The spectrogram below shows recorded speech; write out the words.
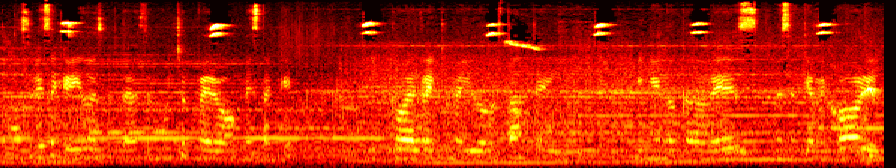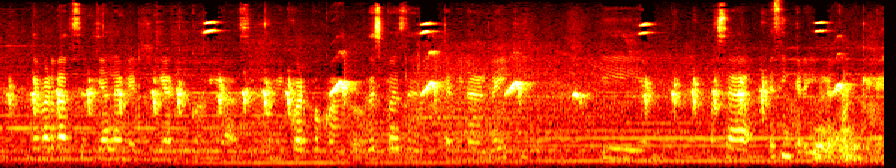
como si hubiese querido despertar hace mucho, pero me estanqué el Reiki me ayudó bastante y viniendo cada vez me sentía mejor y de verdad sentía la energía que corría en mi cuerpo cuando después de terminar el Reiki y o sea es increíble porque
